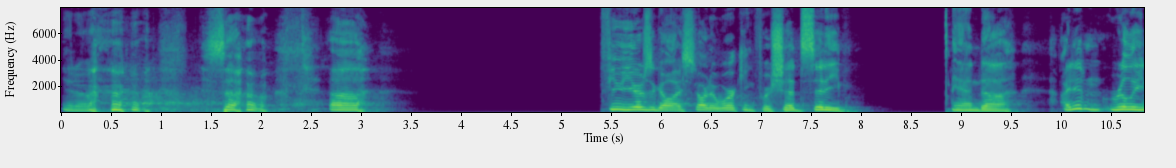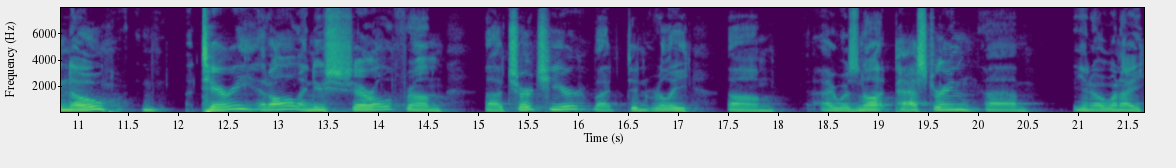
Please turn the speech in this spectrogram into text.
you know. so, uh, a few years ago, I started working for Shed City, and uh, I didn't really know Terry at all. I knew Cheryl from uh, church here, but didn't really. Um, I was not pastoring, um, you know, when I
